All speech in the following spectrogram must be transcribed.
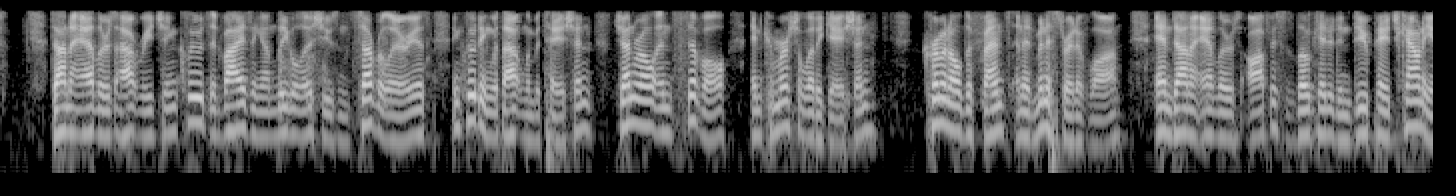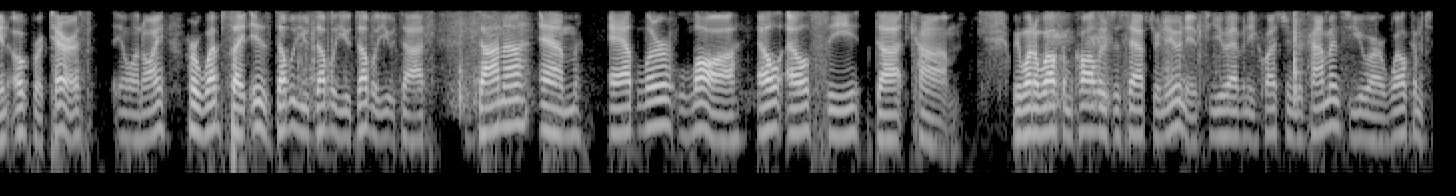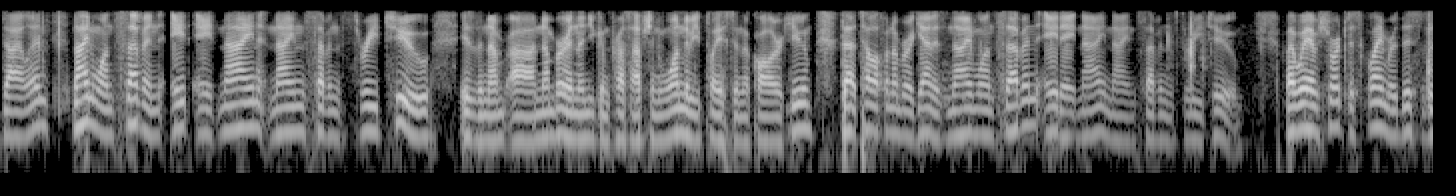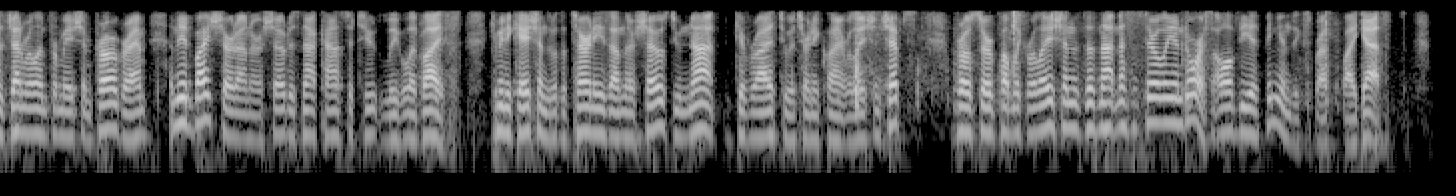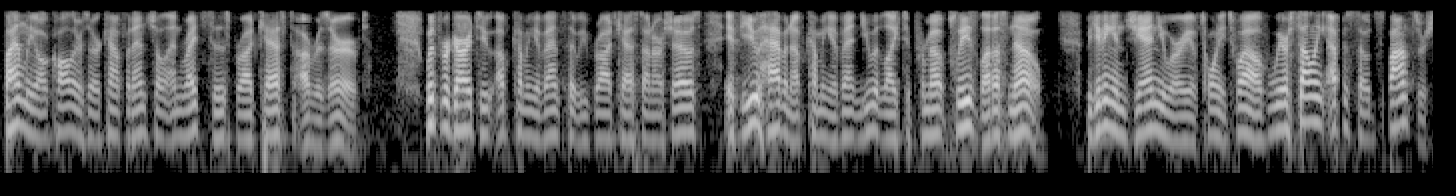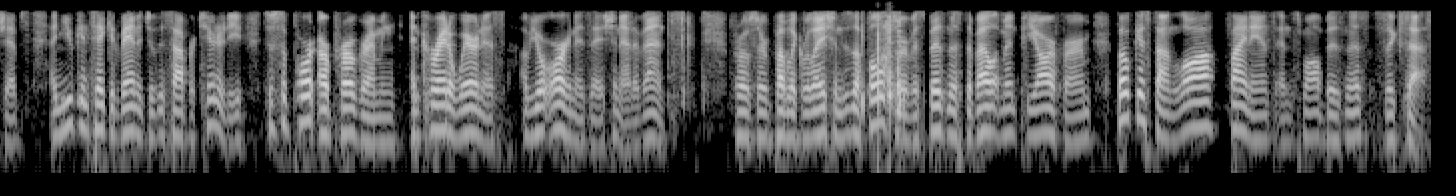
Donna Adler's outreach includes advising on legal issues in several areas, including without limitation, general and civil and commercial litigation, criminal defense and administrative law, and Donna Adler's office is located in DuPage County in Oakbrook Terrace, Illinois. Her website is www.donnamAdlerLawLLC.com. We want to welcome callers this afternoon. If you have any questions or comments, you are welcome to dial in. 917-889-9732 is the number, uh, number, and then you can press option 1 to be placed in the caller queue. That telephone number again is 917-889-9732. By way of short disclaimer, this is a general information program, and the advice shared on our show does not constitute legal advice. Communications with attorneys on their shows do not give rise to attorney client relationships. ProServe Public Relations does not necessarily endorse all of the opinions expressed by guests. Finally, all callers are confidential, and rights to this broadcast are reserved. With regard to upcoming events that we broadcast on our shows, if you have an upcoming event you would like to promote, please let us know. Beginning in January of 2012, we are selling episode sponsorships, and you can take advantage of this opportunity to support our programming and create awareness of your organization and events. ProServe Public Relations is a full service business development PR firm focused on law, finance, and small business success.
